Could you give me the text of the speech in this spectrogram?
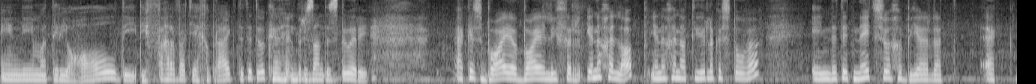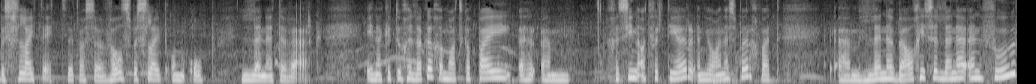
en die materiaal, die die verf wat jy gebruik. Dit het ook 'n interessante storie. Ek is baie baie lief vir enige lap, enige natuurlike stowwe en dit het net so gebeur dat ek besluit het. Dit was 'n wilsbesluit om op linne te werk. En ek het toe gelukkig 'n maatskappy ehm um, gesien adverteer in Johannesburg wat ehm um, linne Belgiese linne invoer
